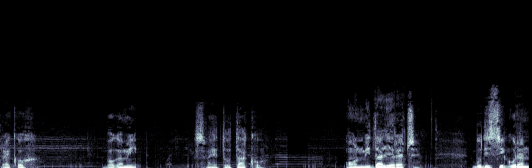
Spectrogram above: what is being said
Rekoh, Boga mi, sve je to tako. On mi dalje reče, budi siguran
